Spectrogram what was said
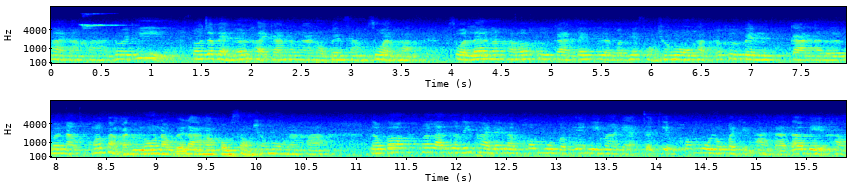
Pi นะคะ โดยที่เราจะแบ่งเงื่อนไขการทำงานออกเป็น 3 ส่วนค่ะ ส่วนแรกนะคะก็คือการแจ้งเตือนประเภท 2 ชั่วโมงค่ะ ก็คือเป็นการ alert เมื่อนับเมื่อฝั่ง Arduino นับเวลามาครบ 2 ชั่วโมงนะคะ แล้วก็เมื่อ Raspberry Pi ได้รับข้อมูลประเภทนี้มาเนี่ยจะเก็บข้อมูลลงไปที่ฐาน Database ค่ะ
